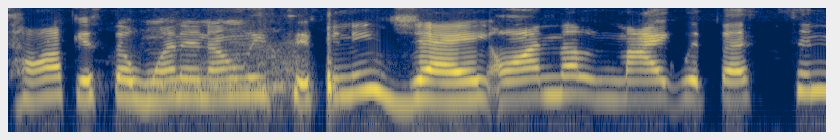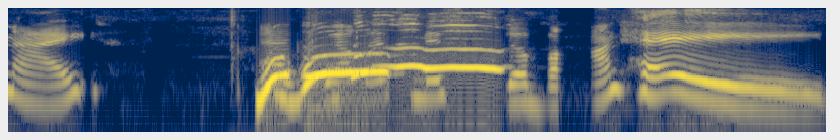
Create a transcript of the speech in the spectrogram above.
Talk. It's the one and only Tiffany Jaye on the mic with us tonight. As well as Miss Javon. Hey,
